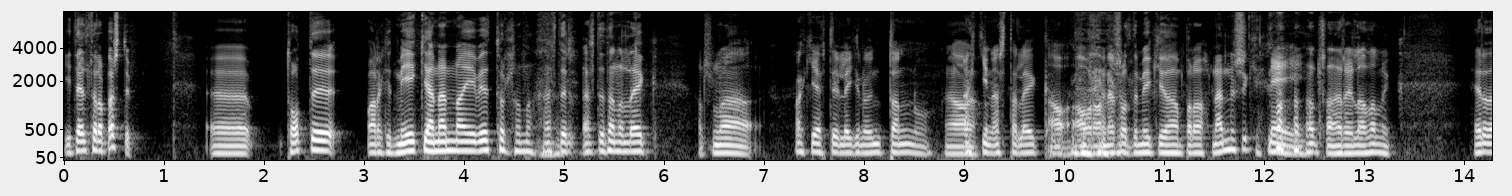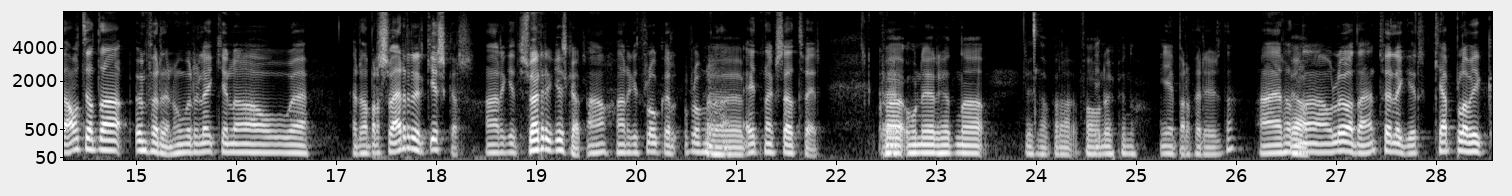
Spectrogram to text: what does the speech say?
í þeirra bestu uh, Totti var ekkert mikið að nenna í viðtöl hana, eftir, eftir þennan leik hann svona ekki eftir leikinu undan og Já. ekki í næsta leik á, áran er svolítið mikið að hann bara nennus ekki það er eiginlega þannig Heyrðu átjönda umferðin, hún verður leikin á uh, er það bara sverrir giskar? Það er ekkert Sverri Giskar, Já, það er ekkert flókar, flóknar Uh, uh, einn nags eða tveir. hvað, hún er hérna Ég ætla bara að fá hann upp hérna. Ég er bara fyrir þetta. Það er hérna á lögadaginn, tvei leikir Keflavík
